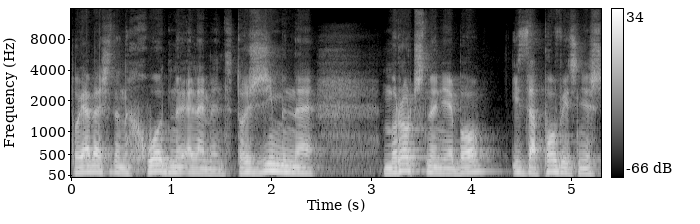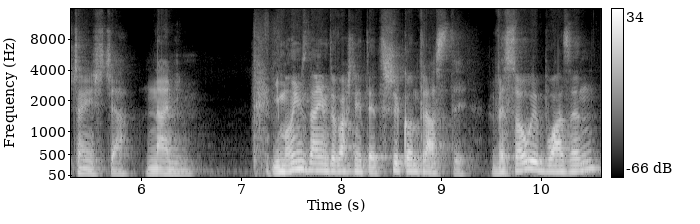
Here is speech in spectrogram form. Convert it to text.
pojawia się ten chłodny element, to zimne, mroczne niebo i zapowiedź nieszczęścia na nim. I moim zdaniem to właśnie te trzy kontrasty: wesoły błazen,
